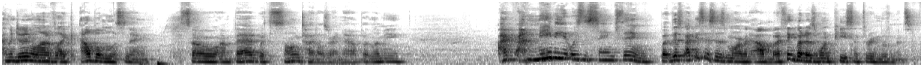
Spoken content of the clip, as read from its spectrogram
I've been doing a lot of like album listening, so I'm bad with song titles right now. But let me. I, I maybe it was the same thing, but this I guess this is more of an album. But I think about it as one piece in three movements.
